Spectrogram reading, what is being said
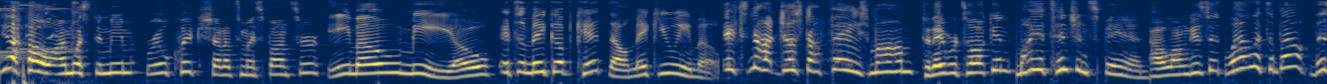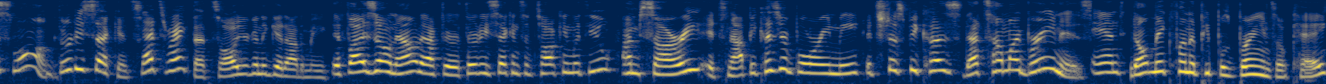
Yo, I'm Westin Meme. Real quick, shout out to my sponsor. Emo me, yo. It's a makeup kit that'll make you emo. It's not just a phase, Mom. Today we're talking my attention span. How long is it? Well, it's about this long. 30 seconds. That's right. That's all you're gonna get out of me. If I zone out after 30 seconds of talking with you, I'm sorry. It's not because you're boring me. It's just because that's how my brain is. And don't make fun of people's brains, okay?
